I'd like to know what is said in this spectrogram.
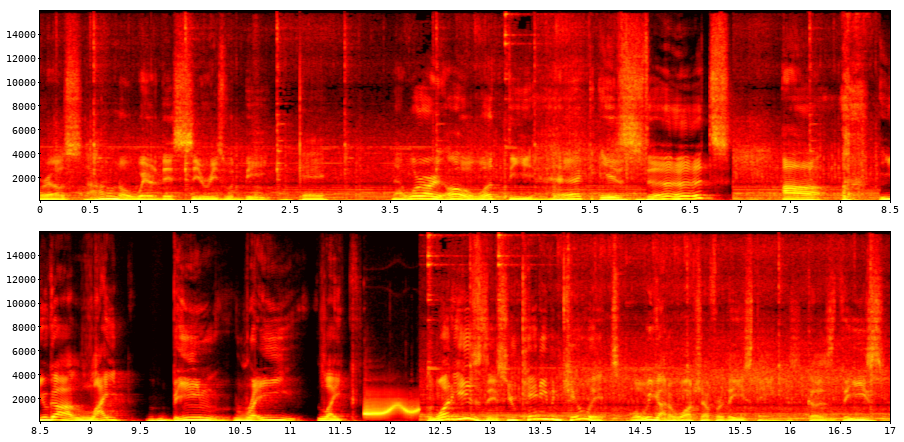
or else I don't know where this series would be, okay? Now, where are you? Oh, what the heck is that? Uh, you got light beam ray, like, what is this? You can't even kill it. Well, we gotta watch out for these things, because these,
